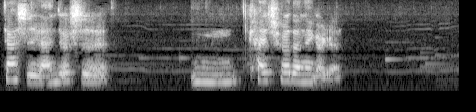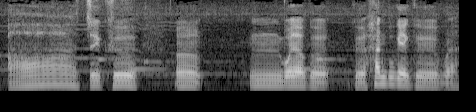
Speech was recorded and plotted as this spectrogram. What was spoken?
驾驶员就是嗯开车的那个人。 아, 이제 그, 어, 음, 뭐야, 그, 그, 한국의 그, 뭐야,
